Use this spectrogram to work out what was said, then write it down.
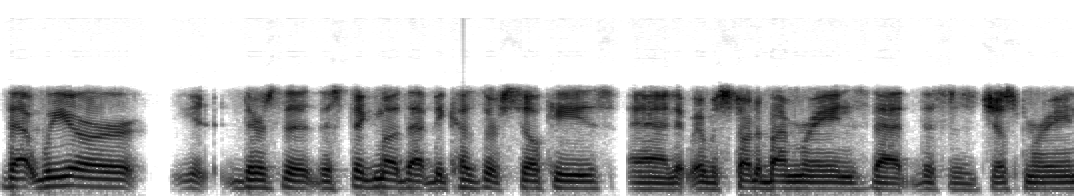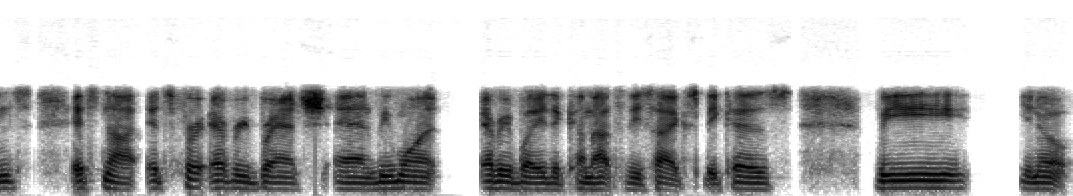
that we are there's the the stigma that because they're silkies and it, it was started by marines that this is just marines. It's not. It's for every branch and we want everybody to come out to these hikes because we you know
